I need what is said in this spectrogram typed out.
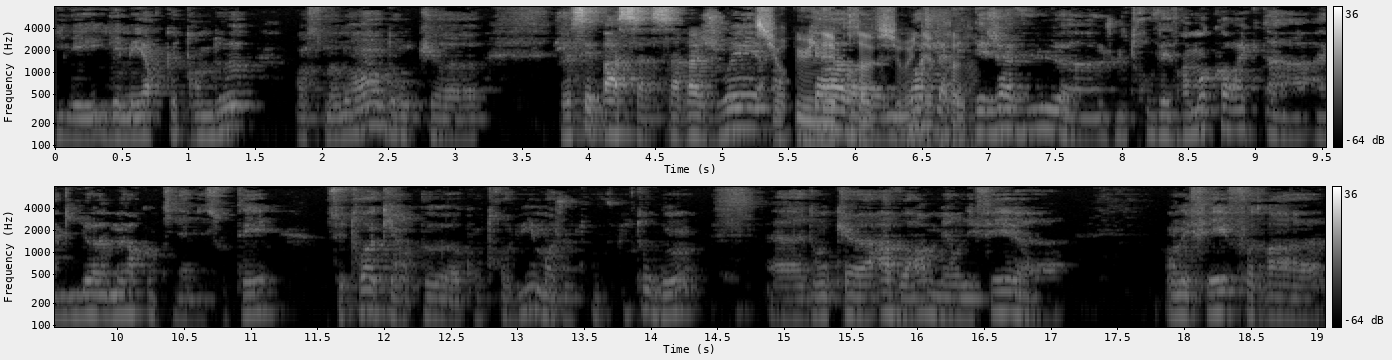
il est, il est meilleur que 32 en ce moment. Donc, euh, je sais pas, ça, ça va jouer. Sur en une cas, épreuve, euh, sur moi, une je l'avais déjà vu, euh, je le trouvais vraiment correct à, à Lillehammer quand il avait sauté. C'est toi qui es un peu euh, contre lui. Moi, je le trouve plutôt bon. Euh, donc, euh, à voir. Mais en effet, euh, en effet, faudra,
